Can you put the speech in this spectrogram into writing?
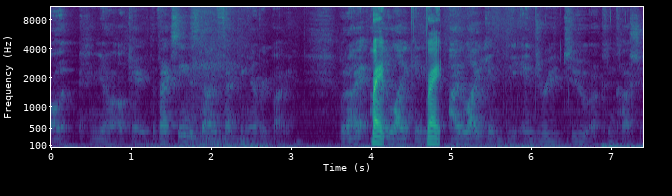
Oh, you know, okay, the vaccine is not affecting everybody, but I, Right, I liken right. I liken the injury to a concussion.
